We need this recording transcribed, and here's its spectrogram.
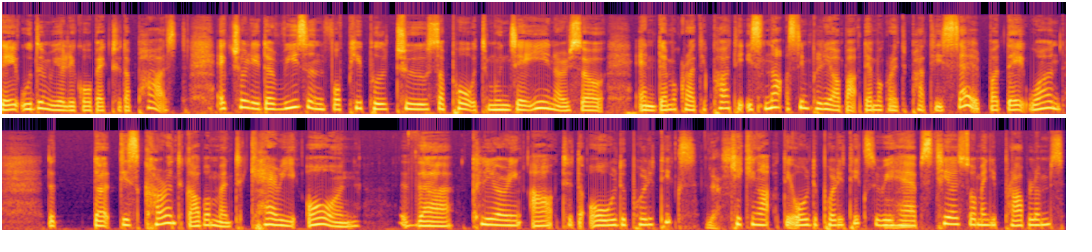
they wouldn't really go back to the past. Actually, the reason for people to support Moon Jae-in also and Democratic Party is not simply about Democratic Party itself, but they want the, the this current government to carry on the clearing out the old politics, Yes. kicking out the old politics. We mm-hmm. have still so many problems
